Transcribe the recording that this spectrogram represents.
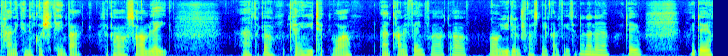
panicking. Of course, she came back like, oh, so I'm late. And I was like, oh, okay, you took a while, uh, kind of thing. For oh, oh, you don't trust me, kind of thing. Said, no, no, no, no, I do, I do,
